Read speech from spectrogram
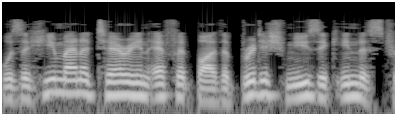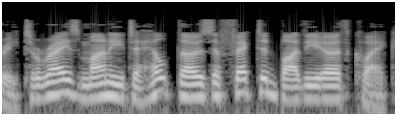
was a humanitarian effort by the British music industry to raise money to help those affected by the earthquake.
